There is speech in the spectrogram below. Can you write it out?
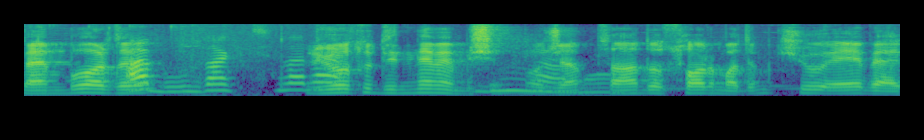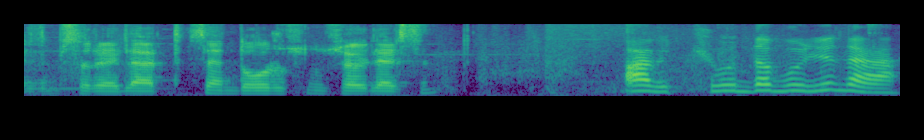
Ben bu arada Abi uzakçılara Riot'u dinlememişim Bilmiyorum hocam. ya. Sana da sormadım. QE verdim sırayla artık sen doğrusunu söylersin. Abi QW da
